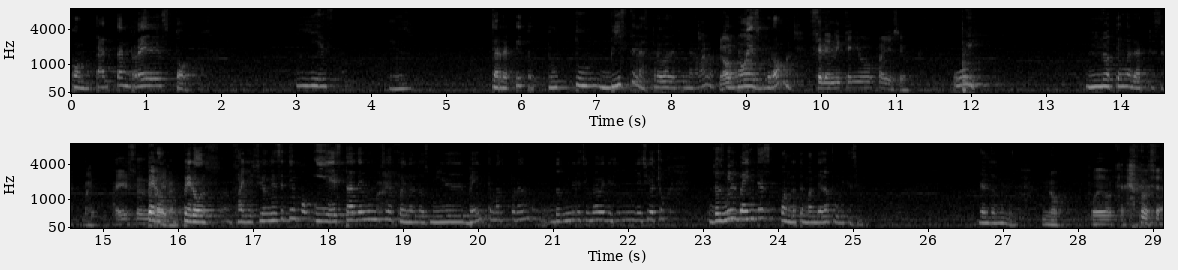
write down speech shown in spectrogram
contactan redes, todo. Y esto es, te repito, tú, tú viste las pruebas de primera mano, No. que no es broma. ¿Selena en qué año falleció? Uy, no tengo el dato exacto. Bueno, ahí me Pero, pero falleció en ese tiempo y esta denuncia fue en el 2020 más por ahí, 2019, 2018. 2020 es cuando te mandé la publicación del 2020. No puedo creer, o sea,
